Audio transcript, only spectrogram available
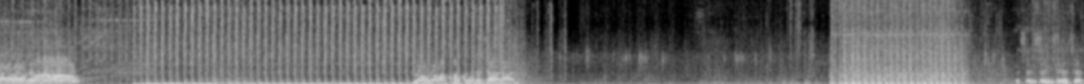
Oh, oh no, no! Yo, yo, I'm with the shot. That's it, that's it, that's it.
